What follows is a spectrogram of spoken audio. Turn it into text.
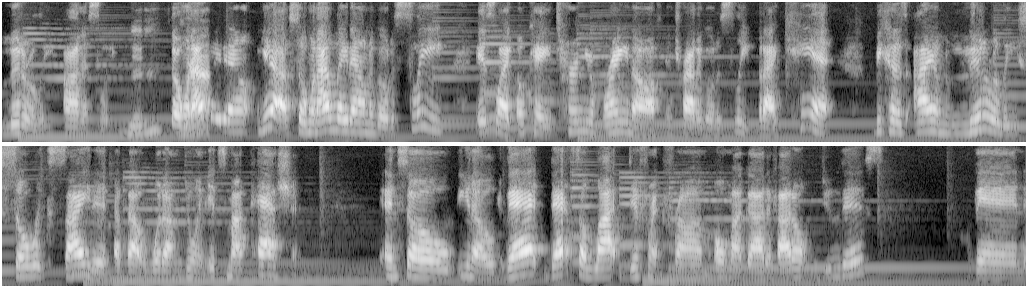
literally, honestly. Mm-hmm. So when yeah. I lay down, yeah. So when I lay down to go to sleep, it's like, okay, turn your brain off and try to go to sleep. But I can't because I am literally so excited about what I'm doing. It's my passion. And so, you know, that that's a lot different from, oh my God, if I don't do this, then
